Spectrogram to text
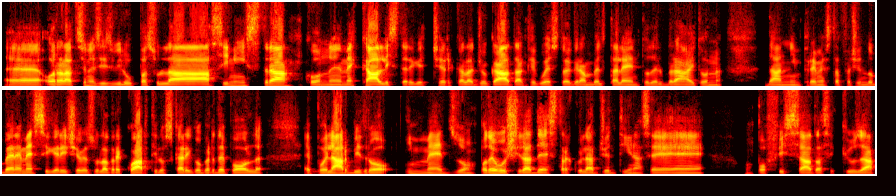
Eh, ora l'azione si sviluppa sulla sinistra con McAllister che cerca la giocata. Anche questo è gran bel talento del Brighton. Da anni in premio sta facendo bene. Messi che riceve sulla tre quarti, lo scarico per De Paul e poi l'arbitro in mezzo. Potevo uscire a destra qui l'Argentina se un po' fissata, si è chiusa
